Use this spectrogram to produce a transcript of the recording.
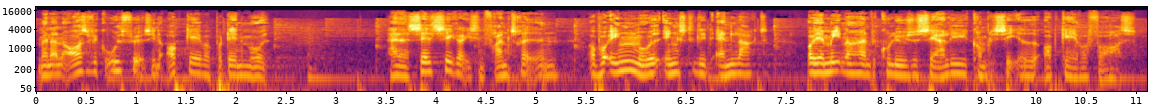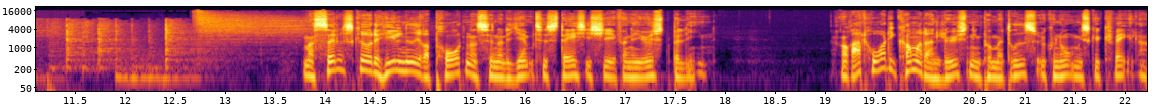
men han også vil kunne udføre sine opgaver på denne måde. Han er selvsikker i sin fremtræden, og på ingen måde ængsteligt anlagt, og jeg mener, han vil kunne løse særlige komplicerede opgaver for os. Marcel skriver det hele ned i rapporten og sender det hjem til Stasi-cheferne i Østberlin. Og ret hurtigt kommer der en løsning på Madrids økonomiske kvaler.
